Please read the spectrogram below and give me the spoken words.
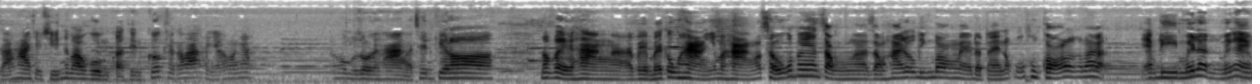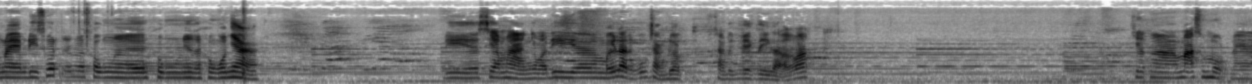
giá 2 triệu 9 nó bao gồm cả tiền cước cho các bác phải nhé các bác nhé hôm rồi hàng ở trên kia nó nó về hàng à, về mấy công hàng, nhưng mà hàng nó xấu có mấy, dòng à, dòng hai lỗ bính bong này, đợt này nó cũng không có đâu các bác ạ. Em đi mấy lần, mấy ngày hôm nay em đi suốt không à, không, nên là không có nhà. Đi xem hàng nhưng mà đi mấy lần cũng chẳng được chẳng được việc gì cả các bác. Chiếc mã số 1 này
